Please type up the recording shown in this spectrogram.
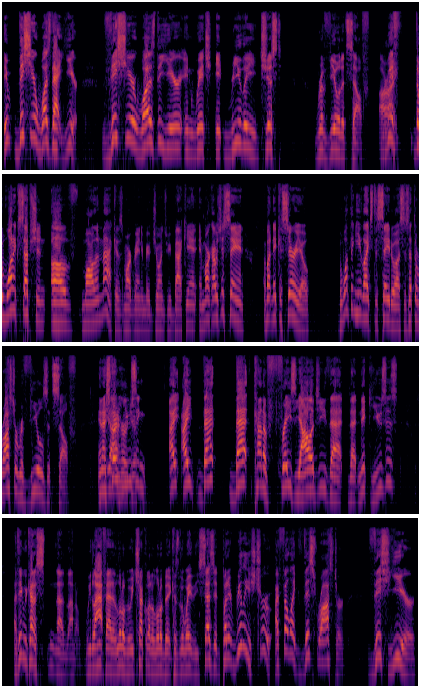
it, this year was that year. This year was the year in which it really just revealed itself. All right. With the one exception of Marlon Mack, as Marc Vandermeer joins me back in. And Marc, I was just saying about Nick Caserio. The one thing he likes to say to us is that the roster reveals itself. And I yeah, started I using I, I that that kind of phraseology that that Nick uses I think we kind of, I don't know, we laugh at it a little bit. We chuckle at it a little bit because of the way that he says it, but it really is true. I felt like this roster this year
